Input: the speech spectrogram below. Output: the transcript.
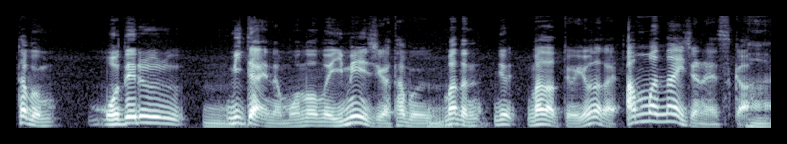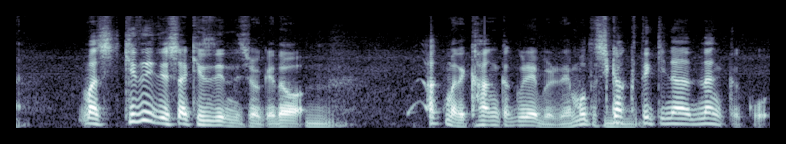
多分モデルみたいなもののイメージが多分まだ、まだっていうか世の中にあんまないじゃないですか。はい。まあ気づいてる人は気づいてるんでしょうけど、うん。あくまで感覚レベルでもっと視覚的ななんかこ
